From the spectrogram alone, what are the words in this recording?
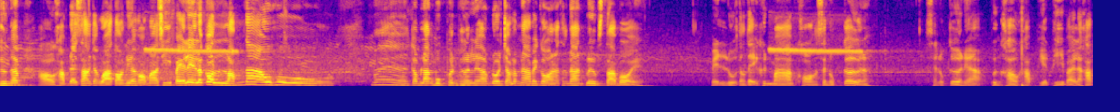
ถึงครับ เอาครับได้สร้างจังหวะต่อเนื่องออกมาที่เปเล่แล้วก็ล้ำหน้า โอ้โห แม่กำลังบุกเพลินๆเลยครับ โดนจับล้ำหน้าไปก่อนนะ ทางด้านปลื้มสตาร์บอยเป็นลูกตั้งแต่ขึ้นมาของสนุกเกอร์นะสนุกเกอร์เนี่ยเพิ่งเข้าขับ PSP ไปแหละครับ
